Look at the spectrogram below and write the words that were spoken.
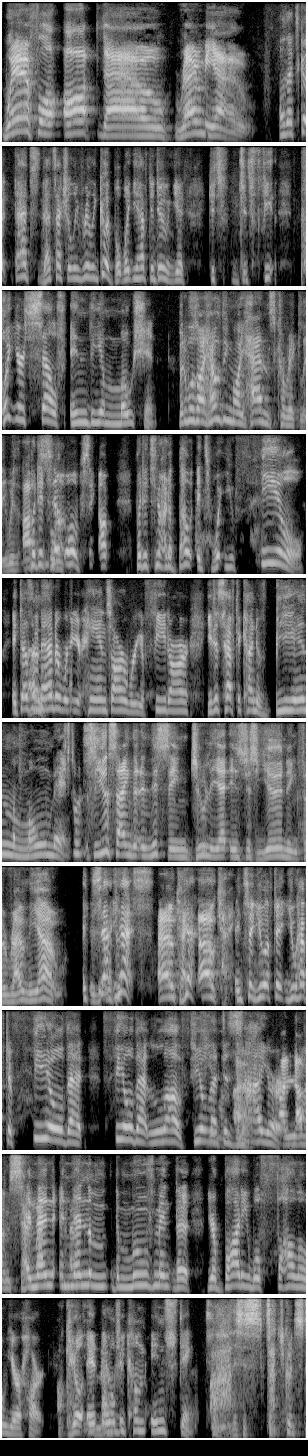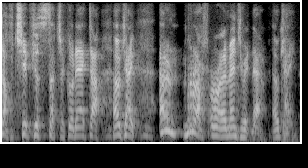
Wherefore art thou, Romeo? oh, that's good. That's that's actually really good. But what you have to do, you just just feel put yourself in the emotion. But was I holding my hands correctly with But it's no. Oh, see, uh, but it's not about it's what you feel. It doesn't matter where your hands are, where your feet are. You just have to kind of be in the moment. So, so you're saying that in this scene, Juliet is just yearning for Romeo? Exactly. Yes. Okay. Yeah. Okay. And so you have to you have to feel that feel that love, feel that desire. I love him so and much. then and then the the movement the your body will follow your heart Okay, You'll, it, it'll become instinct Ah, this is such good stuff, Chip. You're such a good actor. Okay. Um, all right, I'm into it now. Okay.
